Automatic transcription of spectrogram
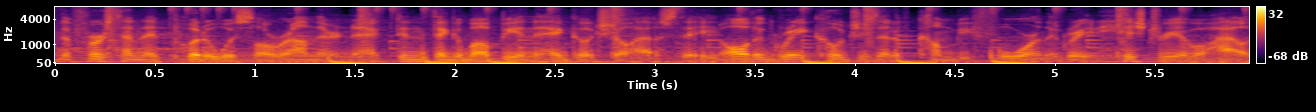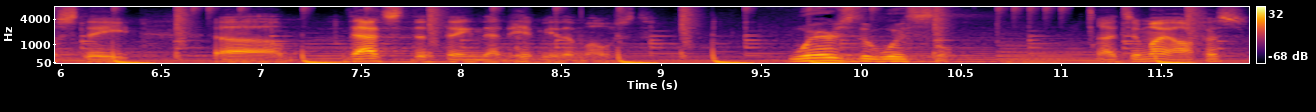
the first time they put a whistle around their neck, didn't think about being the head coach at Ohio State. All the great coaches that have come before and the great history of Ohio State, um, that's the thing that hit me the most. Where's the whistle? Uh, it's in my office,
